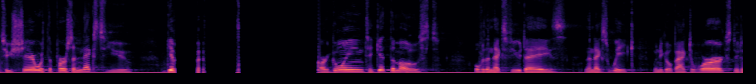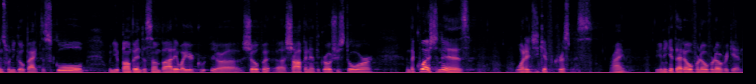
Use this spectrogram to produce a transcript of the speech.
to share with the person next to you, give are going to get the most over the next few days, the next week when you go back to work, students when you go back to school, when you bump into somebody while you're uh, shopping, uh, shopping at the grocery store. And the question is, what did you get for Christmas, right? You're going to get that over and over and over again.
